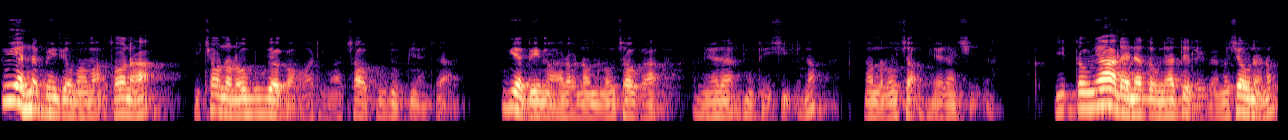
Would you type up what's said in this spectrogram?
သူ့ရဲ့နှစ်ပင်ကျော်မှာမှအစောနာဒီ6နှလုံးပူးတဲ့ကောင်ဟာဒီမှာ6ပူးလို့ပြန်ကြတယ်သူ့ရဲ့ဘေးမှာတော့နောက်နှလုံး6ကအများအားမှုသေးရှိတယ်နော်နောက်နှလုံး6အများအားရှိတယ်ဒီတုံညအလဲနဲ့တုံညတစ်လေးပဲမရှုံးနဲ့နော်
